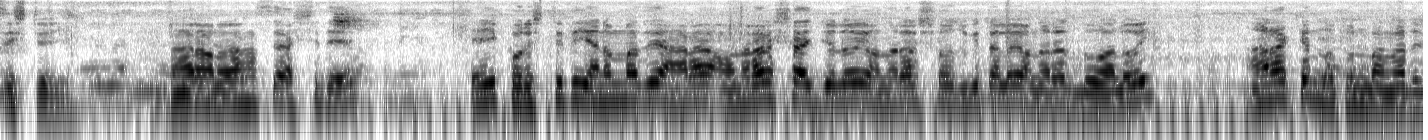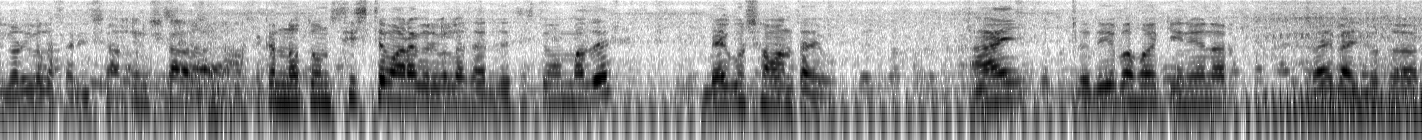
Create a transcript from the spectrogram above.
সৃষ্টি হই তারা ওনারা হাসছে আসছে এই পরিস্থিতি এনম মাঝে আরা অনারার সাহায্য লই অনারার সহযোগিতা লই অনারার দোয়া লই আর একটা নতুন বাংলাদেশ গড়ি বলা স্যার ইনশাআল্লাহ। একটা নতুন সিস্টেম আরা গড়ি বলা স্যার যে সিস্টেমের মাঝে বেগুন সমান থাকব আই যদিও বা হয় ইউনিয়নের প্রায় বাইশ বছরের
